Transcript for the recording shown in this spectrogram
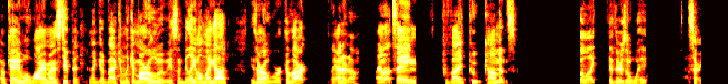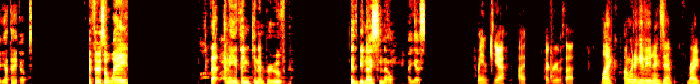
Okay, well, why am I stupid? And I go back and look at Marvel movies and be like, oh my god, these are a work of art. Like, I don't know. I'm not saying provide poop comments, but like, if there's a way. Sorry, you got the hiccups. If there's a way that anything can improve, it'd be nice to know, I guess. I mean, yeah, I, I agree with that. Like, I'm going to give you an example, right?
